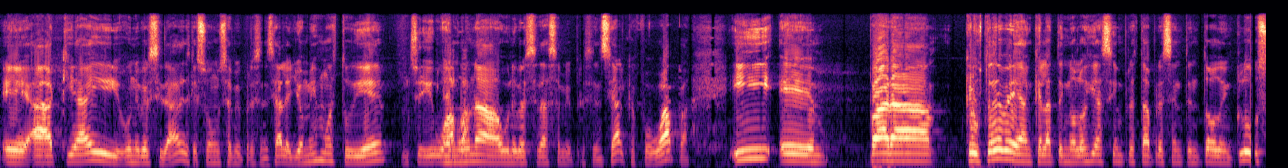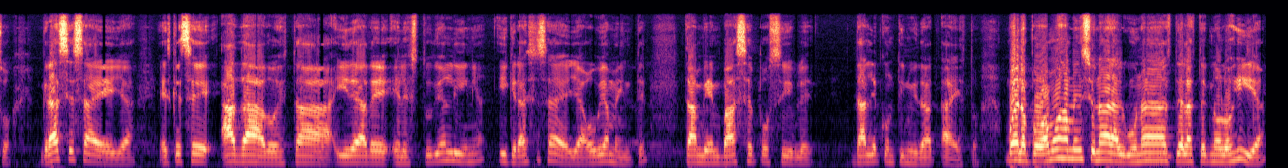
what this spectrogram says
eh, aquí hay universidades que son semipresenciales. Yo mismo estudié Sí, en una universidad semipresencial que fue guapa. Y eh, para que ustedes vean que la tecnología siempre está presente en todo, incluso gracias a ella es que se ha dado esta idea del estudio en línea y gracias a ella, obviamente, también va a ser posible darle continuidad a esto. Bueno, pues vamos a mencionar algunas de las tecnologías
